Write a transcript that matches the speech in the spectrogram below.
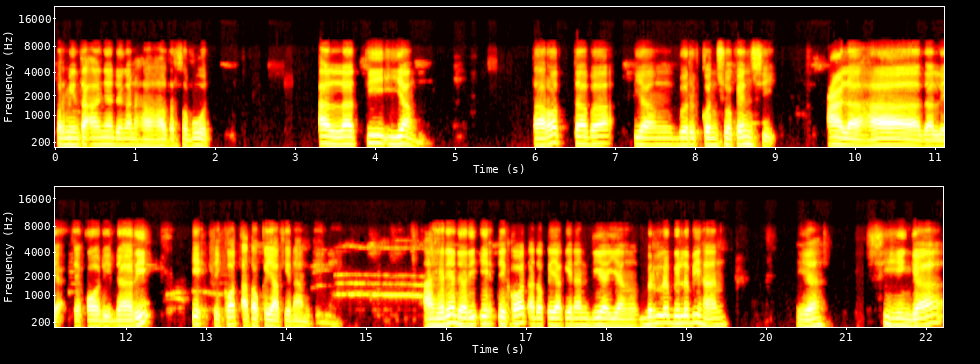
permintaannya dengan hal-hal tersebut. Alati yang tarot taba yang berkonsekuensi ala hadzal i'tiqadi. Dari i'tiqad atau keyakinan ini. Akhirnya dari i'tiqad atau keyakinan dia yang berlebih-lebihan ya sehingga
